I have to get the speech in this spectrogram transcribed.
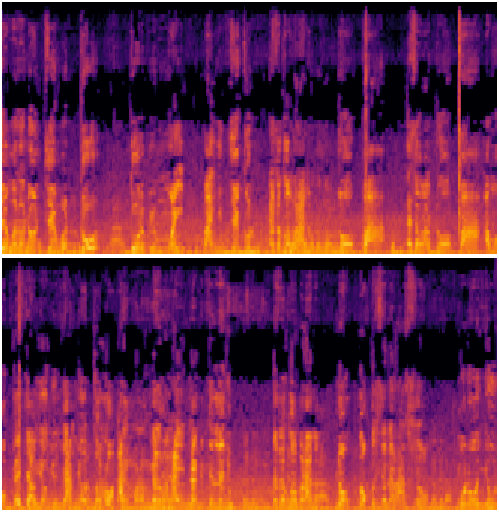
dama la doon jéem a dóor. dóor bi mooy maa ngi jégalu. est-ce que comprendre doo paa est-ce que doo paa amoo bejjaaw yow ñun ñaar ñoo tolloo at. ay nandite lañu. est-ce que comprendre nga ñoo bokk génération. mënoo ñëw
